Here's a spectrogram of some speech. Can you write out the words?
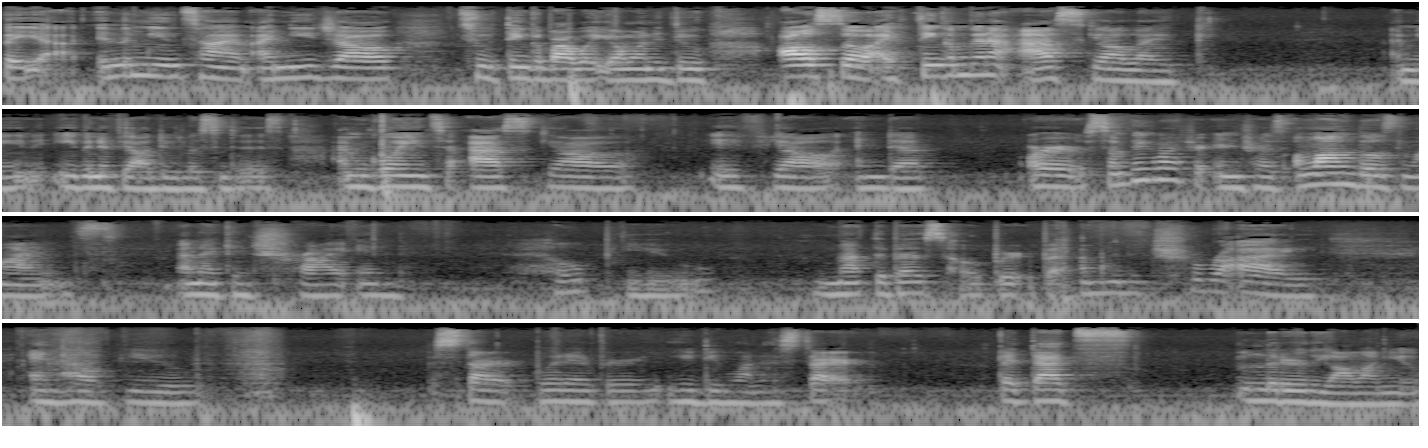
but yeah, in the meantime, I need y'all to think about what y'all want to do. Also, I think I'm gonna ask y'all like, I mean, even if y'all do listen to this, I'm going to ask y'all if y'all end up or something about your interests along those lines, and I can try and help you. I'm not the best helper, but I'm gonna try and help you start whatever you do want to start. But that's literally all on you.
